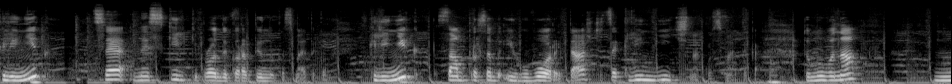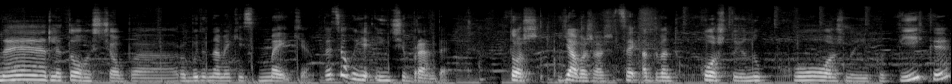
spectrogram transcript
клінік це не скільки про декоративну косметику. Клінік сам про себе і говорить, та, що це клінічна косметика. Тому вона не для того, щоб е, робити нам якісь мейки. Для цього є інші бренди. Тож, я вважаю, що цей адвент коштує ну кожної копійки.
